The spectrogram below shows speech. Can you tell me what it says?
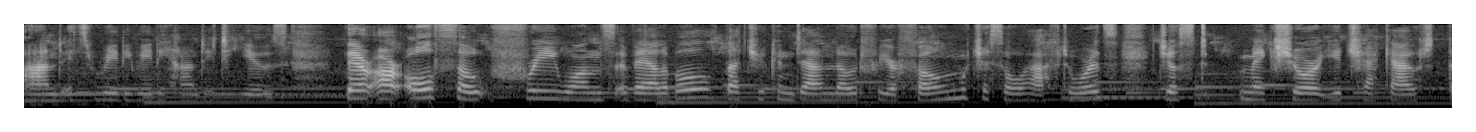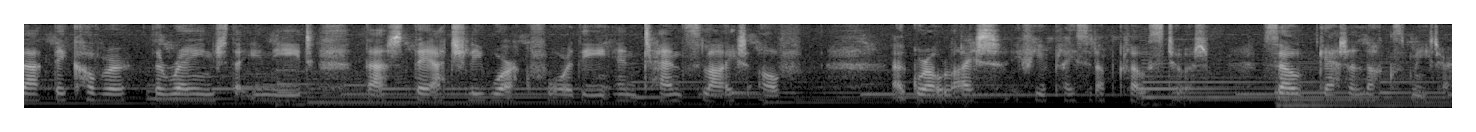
and it's really really handy to use. There are also free ones available that you can download for your phone which I saw afterwards. Just make sure you check out that they cover the range that you need, that they actually work for the intense light of a grow light if you place it up close to it. So get a lux meter.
